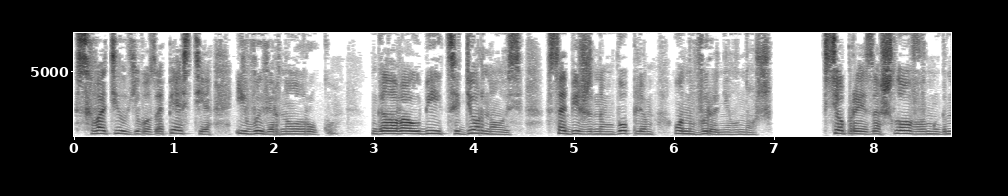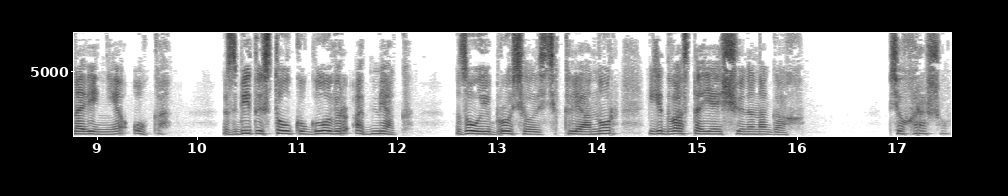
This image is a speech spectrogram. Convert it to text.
схватил его запястье и вывернул руку. Голова убийцы дернулась, с обиженным воплем он выронил нож. Все произошло в мгновение ока. Сбитый с толку Гловер обмяк. Зои бросилась к Леонор, едва стоящую на ногах. Все хорошо,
